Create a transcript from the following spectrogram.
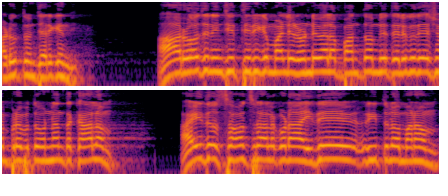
అడుగుతాం జరిగింది. ఆ రోజు నుంచి తిరిగి మళ్ళీ రెండు వేల పంతొమ్మిది తెలుగుదేశం ప్రభుత్వం ఉన్నంత కాలం ఐదు సంవత్సరాలు కూడా ఇదే రీతిలో మనం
